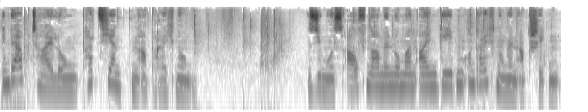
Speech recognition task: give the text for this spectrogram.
in der Abteilung Patientenabrechnung. Sie muss Aufnahmenummern eingeben und Rechnungen abschicken.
